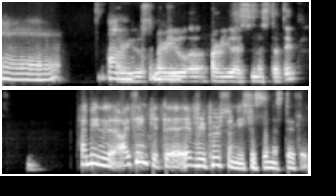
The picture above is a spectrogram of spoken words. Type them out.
uh, are you are you uh, are you a synesthetic? I mean, I think it, uh, every person is a synesthetic.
